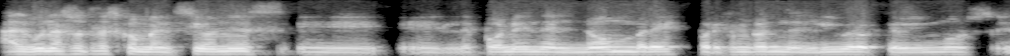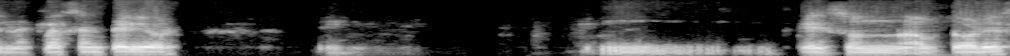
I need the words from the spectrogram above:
algunas otras convenciones eh, eh, le ponen el nombre, por ejemplo, en el libro que vimos en la clase anterior, eh, mm, que son autores,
